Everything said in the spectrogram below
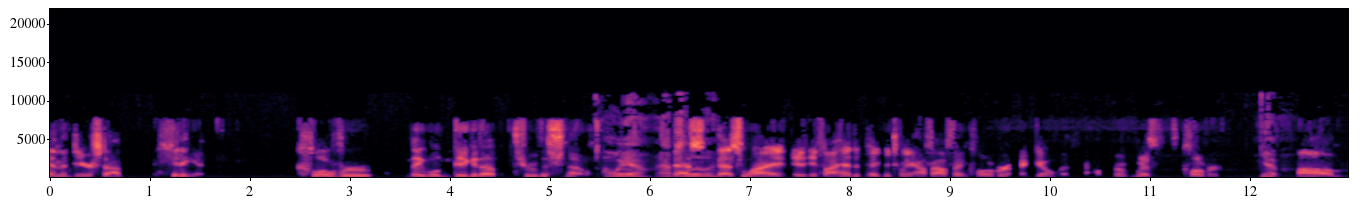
and the deer stop hitting it. Clover, they will dig it up through the snow. oh yeah, That's absolutely. that's why if I had to pick between alfalfa and clover, I'd go with with clover. Yep. Um,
